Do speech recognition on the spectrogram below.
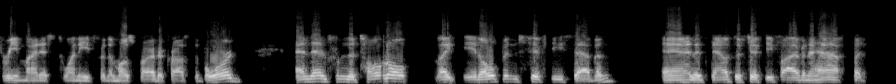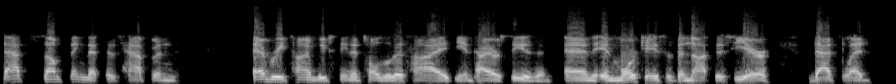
three minus 20 for the most part across the board. And then from the total, like it opened 57 and it's down to 55 and a half, but that's something that has happened every time we've seen a total this high the entire season. And in more cases than not this year, that's led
